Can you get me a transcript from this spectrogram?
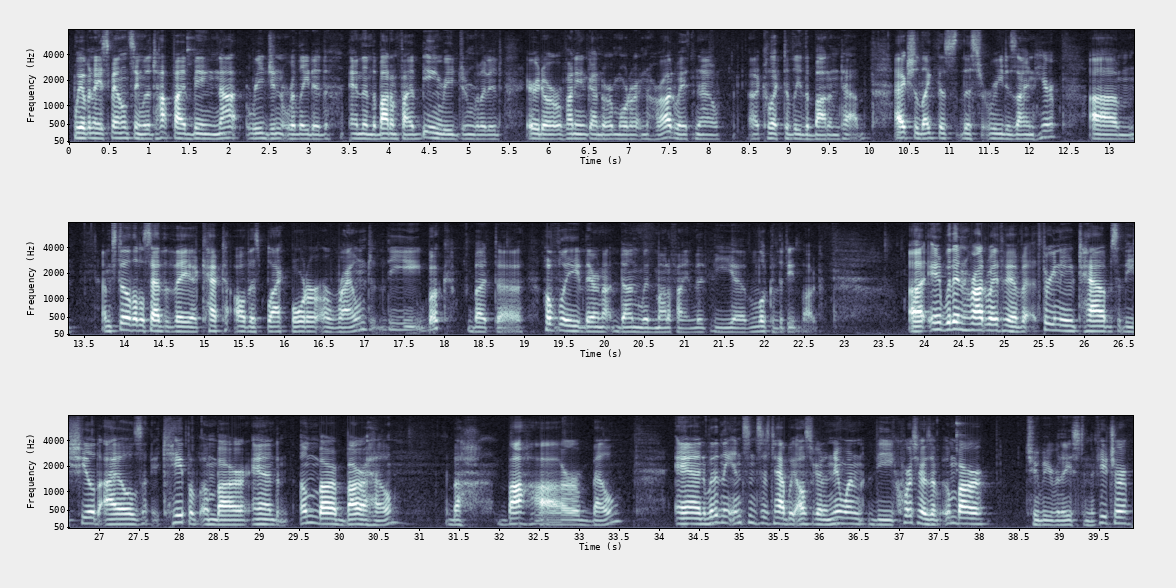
we have a nice balancing with the top five being not region related, and then the bottom five being region related. Eriador, Rhovanion, Gondor, Mordor, and Haradwaith now uh, collectively the bottom tab. I actually like this this redesign here. Um, I'm still a little sad that they uh, kept all this black border around the book, but uh, hopefully they're not done with modifying the, the uh, look of the deed log. Uh, and within Haradwaith, we have three new tabs, the Shield Isles, Cape of Umbar, and Umbar Barahel, bah Bahar Bel. And within the Instances tab, we also got a new one, the Corsairs of Umbar, to be released in the future.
